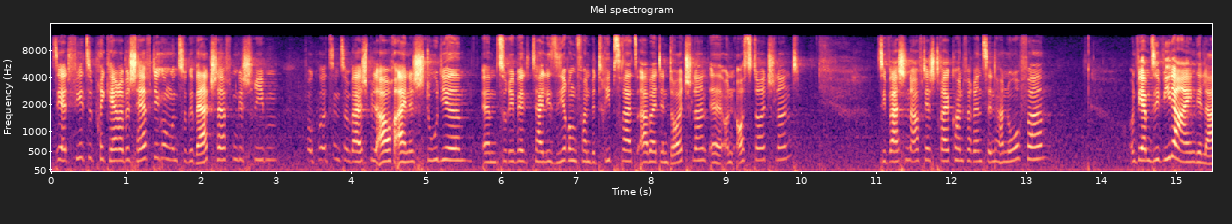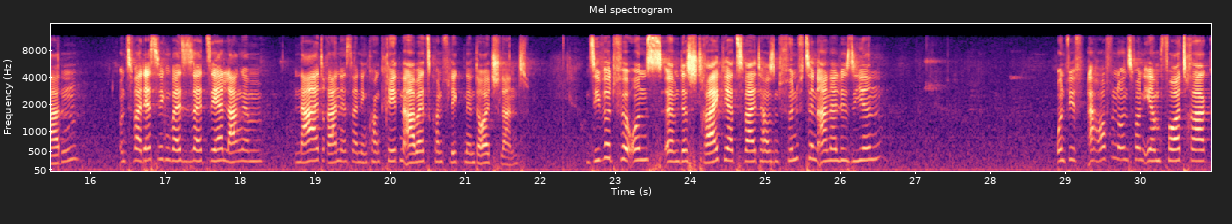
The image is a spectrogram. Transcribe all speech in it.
Sie hat viel zu prekärer Beschäftigung und zu Gewerkschaften geschrieben vor kurzem zum Beispiel auch eine Studie ähm, zur Revitalisierung von Betriebsratsarbeit in, Deutschland, äh, in Ostdeutschland. Sie war schon auf der Streikkonferenz in Hannover und wir haben sie wieder eingeladen. Und zwar deswegen, weil sie seit sehr langem nahe dran ist an den konkreten Arbeitskonflikten in Deutschland. Und sie wird für uns ähm, das Streikjahr 2015 analysieren. Und wir erhoffen uns von ihrem Vortrag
